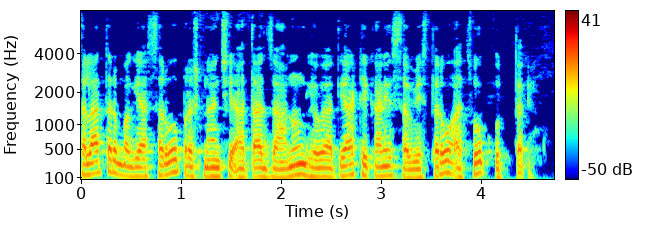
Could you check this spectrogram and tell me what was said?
चला तर मग या सर्व प्रश्नांची आता जाणून घेऊयात. या ठिकाणी सविस्तर व अचूक उत्तरे.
